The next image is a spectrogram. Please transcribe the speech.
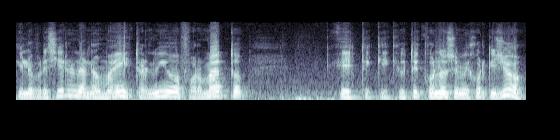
que le ofrecieron a los maestros, el mismo formato este, que, que usted conoce mejor que yo.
